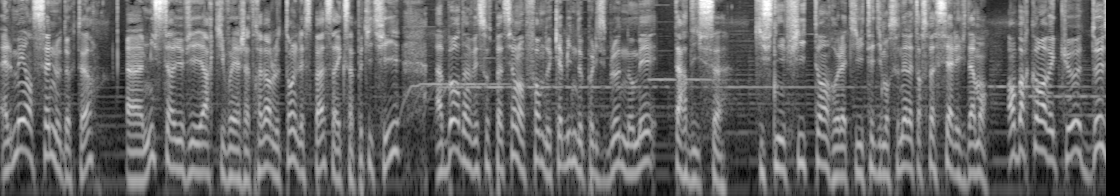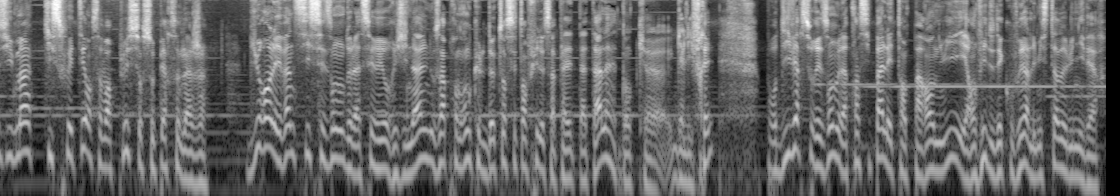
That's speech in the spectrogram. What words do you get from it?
Elle met en scène le Docteur, un mystérieux vieillard qui voyage à travers le temps et l'espace avec sa petite fille, à bord d'un vaisseau spatial en forme de cabine de police bleue nommé TARDIS qui signifie temps relativité dimensionnelle interspatiale évidemment, embarquant avec eux deux humains qui souhaitaient en savoir plus sur ce personnage. Durant les 26 saisons de la série originale, nous apprendrons que le Docteur s'est enfui de sa planète natale, donc euh, Gallifrey, pour diverses raisons, mais la principale étant par ennui et envie de découvrir les mystères de l'univers.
